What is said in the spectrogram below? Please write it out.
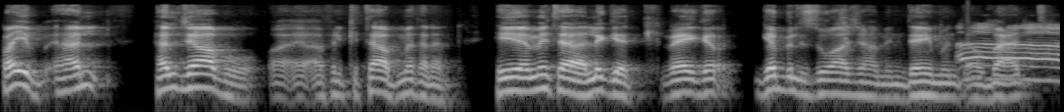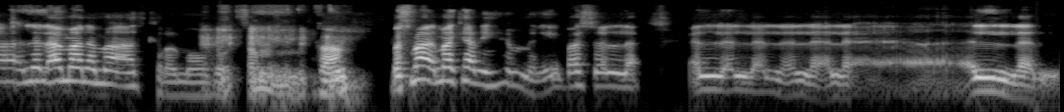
طيب هل هل جابوا آه، آه، في الكتاب مثلا هي متى لقت فيجر قبل زواجها من دايمون أو بعد؟ آه للأمانة ما أذكر الموضوع فهمت؟ بس ما ما كان يهمني بس ال ال ال ال ال ال ال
